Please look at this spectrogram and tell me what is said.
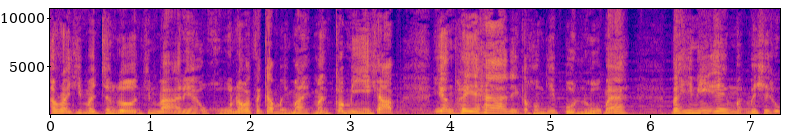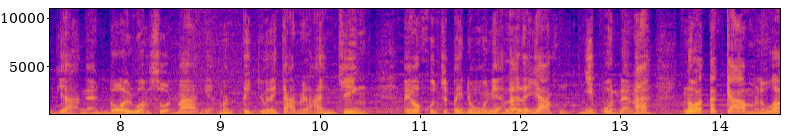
อะไรที่มันเจริญขึ้นมาเนี่ย โอ้โห นวัตกรรมใหม่ ๆ มันก็มีครับ อย่าง Play 5เนี่ยกับของญี่ปุ่นถูกไหม แต่ทีนี้เองมันไม่ใช่ทุกอย่างไงโดยรวมส่วนมากเนี่ยมันติดอยู่ในการเวลาจริงๆไม่ว่าคุณจะไปดูเนี่ยหลายๆอย่างของญี่ปุ่นนะนะนวัตกรรมหรือว่า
